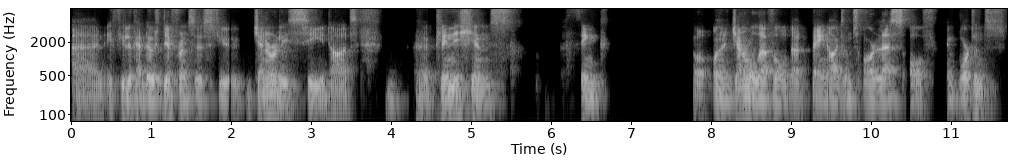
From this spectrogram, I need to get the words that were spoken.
And if you look at those differences, you generally see that uh, clinicians think on a general level that pain items are less of importance.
